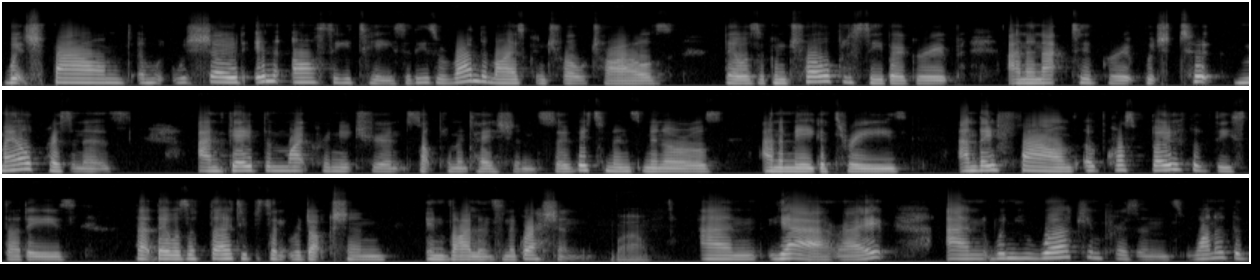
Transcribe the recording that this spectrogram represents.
which found and which showed in RCT, so these were randomized control trials there was a control placebo group and an active group which took male prisoners and gave them micronutrient supplementation, so vitamins, minerals, and omega 3s. And they found across both of these studies that there was a 30% reduction in violence and aggression. Wow. And yeah, right. And when you work in prisons, one of the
